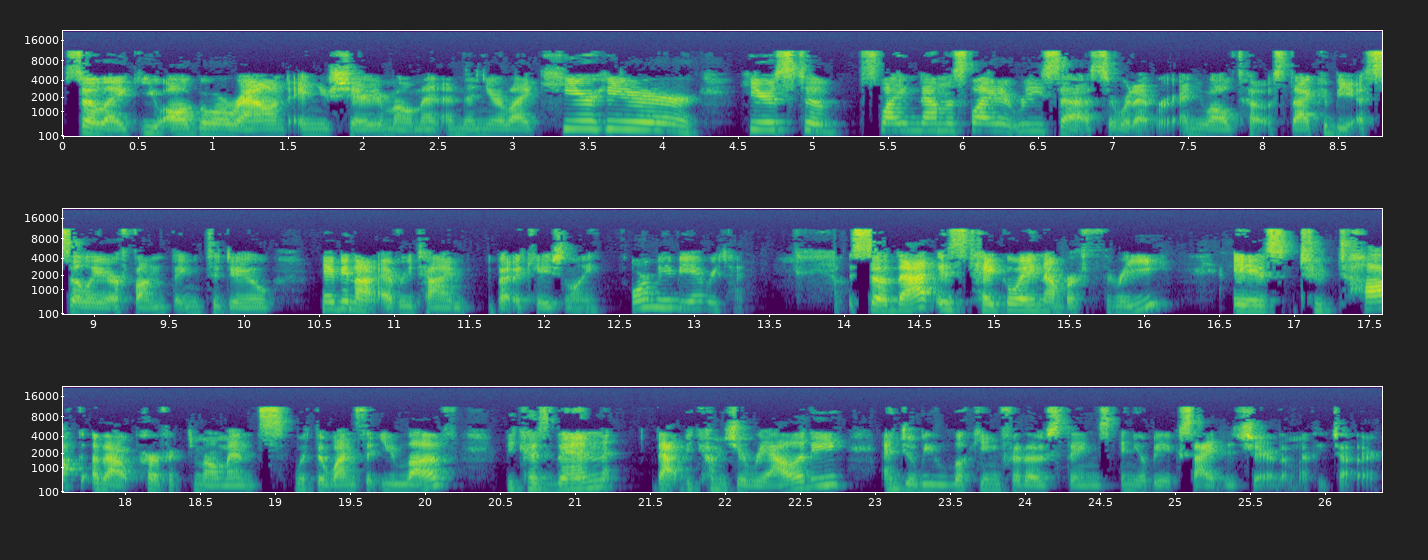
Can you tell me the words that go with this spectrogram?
So like you all go around and you share your moment and then you're like, here, here, here's to sliding down the slide at recess or whatever, and you all toast. That could be a silly or fun thing to do. Maybe not every time, but occasionally, or maybe every time. So that is takeaway number three is to talk about perfect moments with the ones that you love because then that becomes your reality and you'll be looking for those things and you'll be excited to share them with each other.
